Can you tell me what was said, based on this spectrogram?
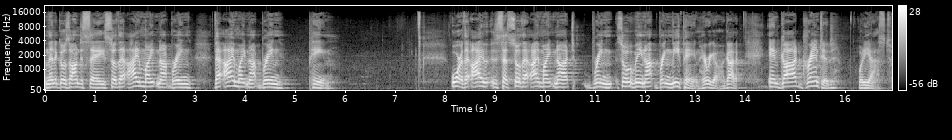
And then it goes on to say, so that I might not bring, that I might not bring pain. Or that I, it says, so that I might not bring, so it may not bring me pain. Here we go, I got it. And God granted what he asked.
